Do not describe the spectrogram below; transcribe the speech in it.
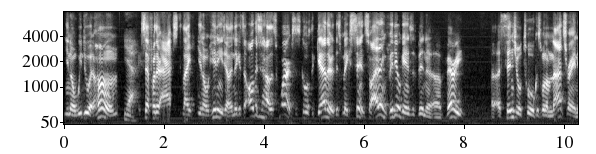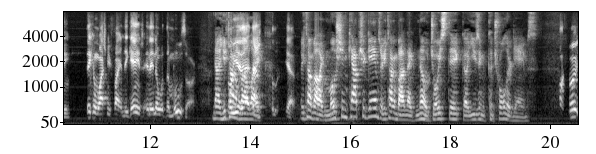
you know we do at home. Yeah. Except for their acts, like you know, hitting each other, and they can say, "Oh, this is how this works. This goes together. This makes sense." So I think video games have been a, a very uh, essential tool because when I'm not training, they can watch me fight in the games and they know what the moves are. Now you're talking so, yeah, about that, like yeah. Are you talking about like motion capture games, or are you talking about like no joystick uh, using controller games? Oh,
